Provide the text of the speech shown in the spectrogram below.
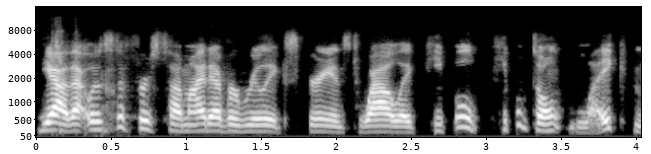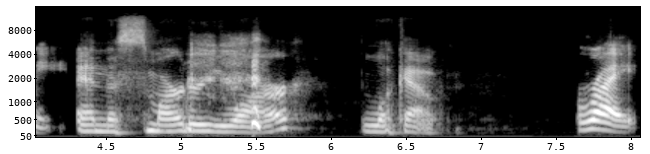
yeah, that was the first time I'd ever really experienced, wow, like people, people don't like me. and the smarter you are look out Right.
